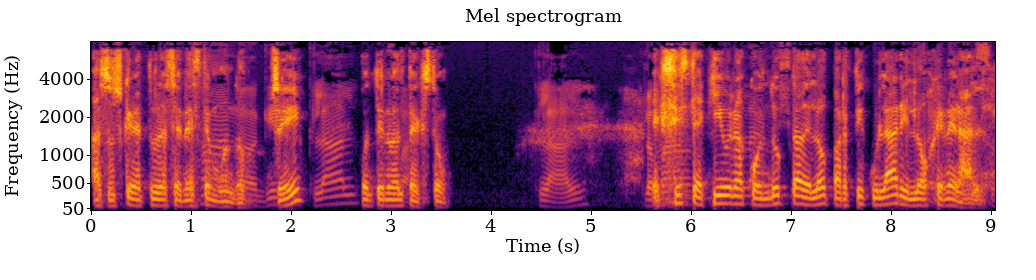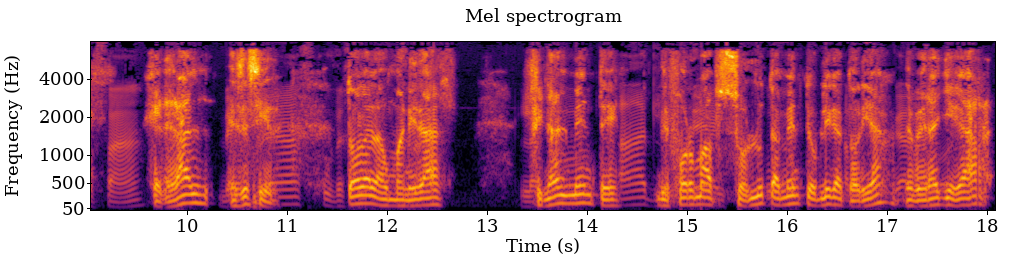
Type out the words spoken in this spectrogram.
a sus criaturas en este mundo. ¿Sí? Continúa el texto. Existe aquí una conducta de lo particular y lo general. General, es decir, toda la humanidad, finalmente, de forma absolutamente obligatoria, deberá llegar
